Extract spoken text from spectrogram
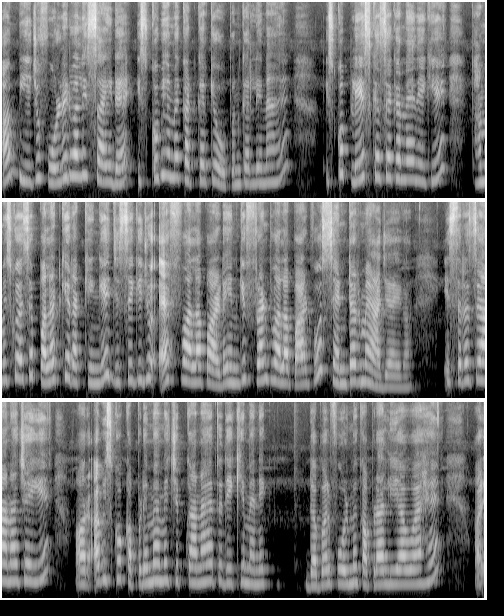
अब ये जो फोल्डेड वाली साइड है, इसको भी हमें कट करके ओपन कर लेना है। इसको प्लेस कैसे करना है, देखिए तो हम इसको ऐसे पलट के रखेंगे, जिससे कि जो एफ़ वाला पार्ट है, इनके फ्रंट वाला पार्ट वो सेंटर में आ जाएगा। इस तरह से आना चाहिए। और अब इसको कपड़े में हमें चिपकाना है तो देखिए मैंने डबल फोल्ड में कपड़ा लिया हुआ है। और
